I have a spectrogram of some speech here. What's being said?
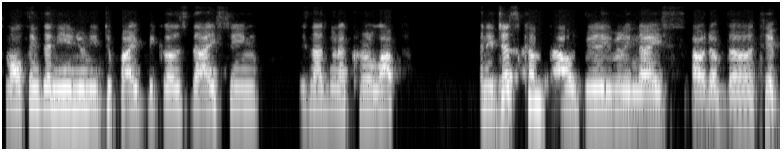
small things that you, you need to pipe because the icing is not going to curl up and it just comes out really really nice out of the tip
